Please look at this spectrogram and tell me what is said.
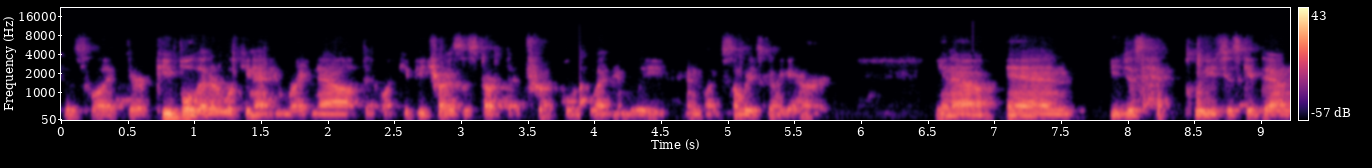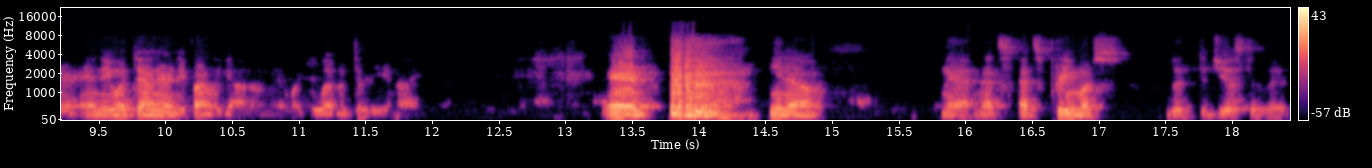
Cause like there are people that are looking at him right now that, like, if he tries to start that truck, not let him leave and like somebody's going to get hurt, you know, and you just, please just get down there. And they went down there and they finally got him at like 11:30 at night and you know, yeah, that's that's pretty much the, the gist of it.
